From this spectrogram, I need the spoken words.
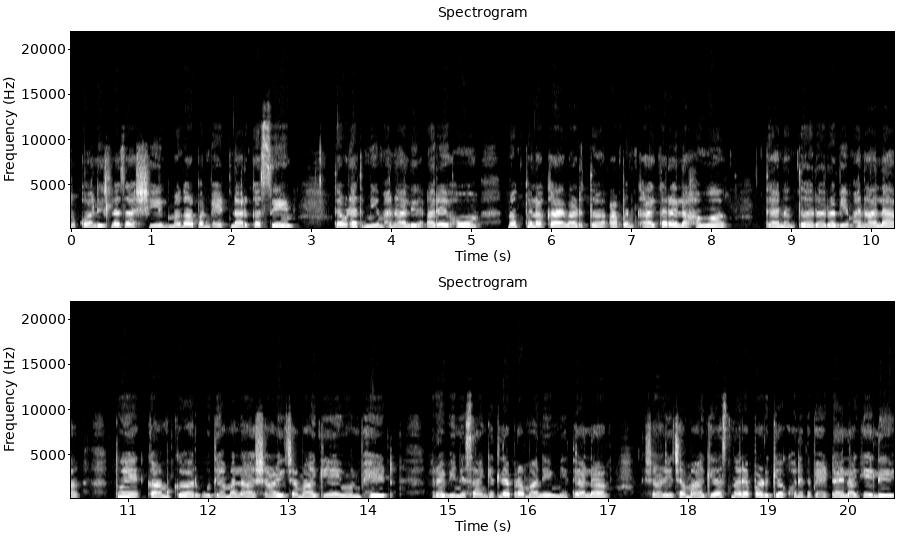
तू कॉलेजला जाशील मग आपण भेटणार कसे? तेवढ्यात मी म्हणाले अरे हो मग तुला काय वाटतं? आपण काय करायला हवं? त्यानंतर रवी म्हणाला तू एक काम कर उद्या मला शाळेच्या मागे येऊन भेट. रवीने सांगितल्याप्रमाणे मी त्याला शाळेच्या मागे असणाऱ्या पडक्या खोलीत भेटायला गेले.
